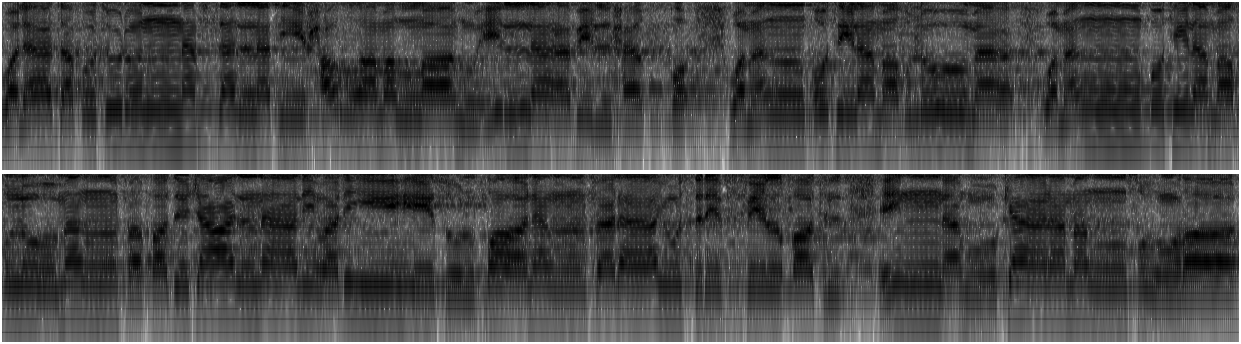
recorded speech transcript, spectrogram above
ولا تقتلوا النفس التي حرم الله إلا بالحق. ومن قتل مظلوما ومن قتل مظلوما فقد جعلنا لوليه سلطانا فلا يسرف في القتل. إنه كان منصورا.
